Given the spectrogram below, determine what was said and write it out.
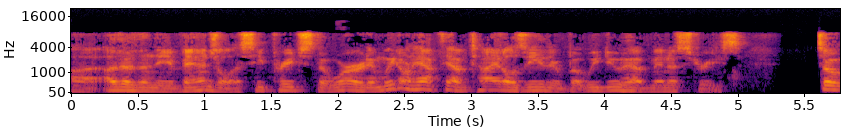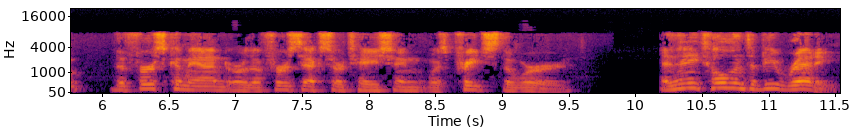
uh, other than the evangelist. He preached the word. And we don't have to have titles either, but we do have ministries. So the first command or the first exhortation was preach the word. And then he told them to be ready.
